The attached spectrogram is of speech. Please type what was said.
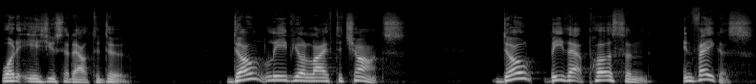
what it is you set out to do. Don't leave your life to chance. Don't be that person in Vegas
